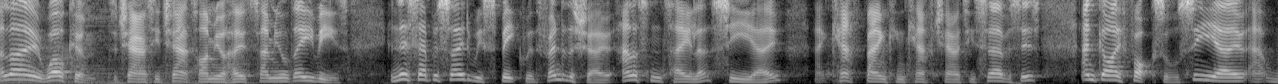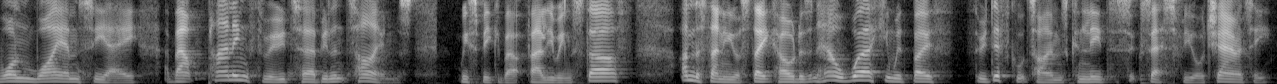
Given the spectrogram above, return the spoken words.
Hello, welcome to Charity Chat. I'm your host, Samuel Davies. In this episode, we speak with friend of the show, Alison Taylor, CEO at CAF Bank and CAF Charity Services, and Guy Foxall, CEO at 1YMCA, about planning through turbulent times. We speak about valuing staff, understanding your stakeholders, and how working with both through difficult times can lead to success for your charity.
